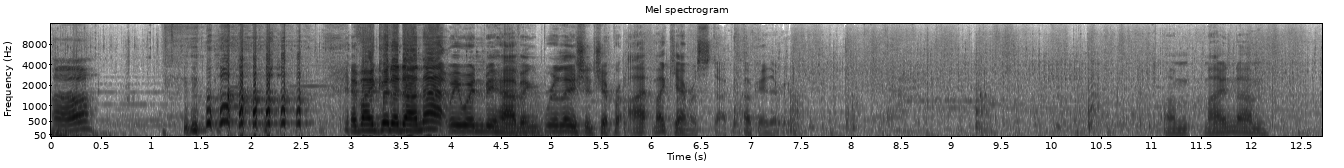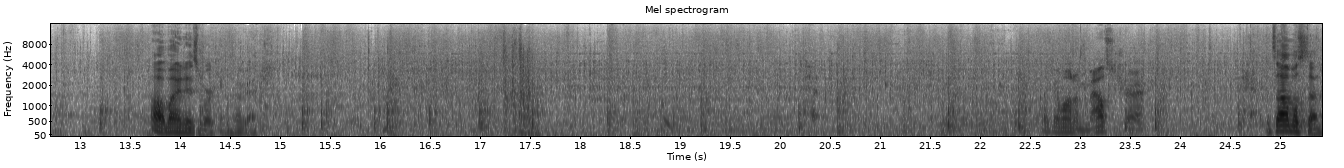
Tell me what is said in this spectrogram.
Uh, If I could have done that, we wouldn't be having relationship. pro- I, my camera's stuck. Okay, there we go. Um, mine, um... Oh, mine is working. Okay. like I'm on a mouse track. It's almost done.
